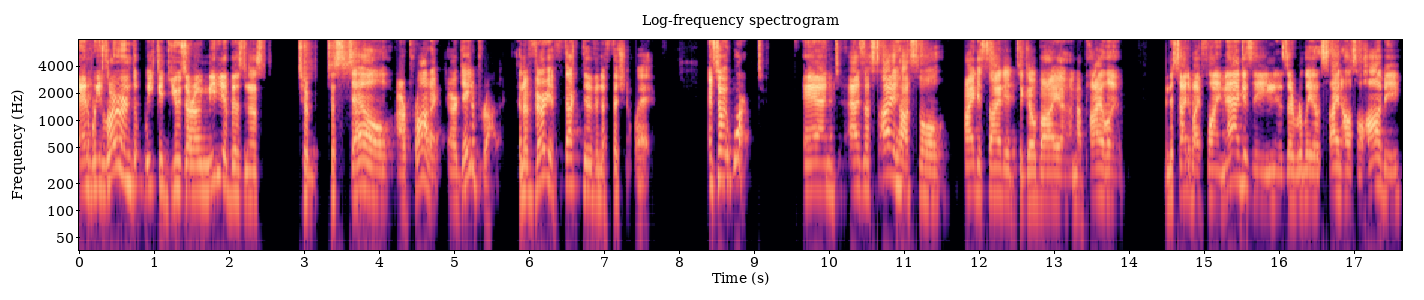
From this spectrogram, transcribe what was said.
And we learned that we could use our own media business to, to sell our product, our data product, in a very effective and efficient way. And so it worked. And as a side hustle, I decided to go buy, I'm a pilot, and decided by Flying Magazine is a really a side hustle hobby.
